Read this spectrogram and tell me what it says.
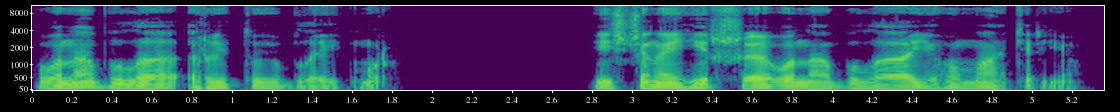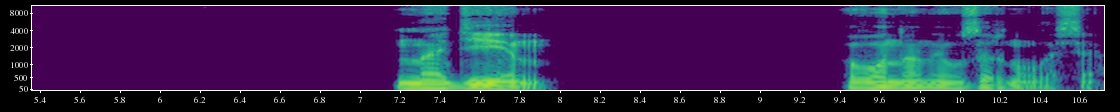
Вона була Ритою Блейкмор. І що найгірше, вона була його матір'ю. Надін. Вона не озирнулася.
